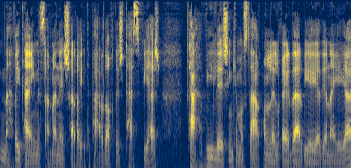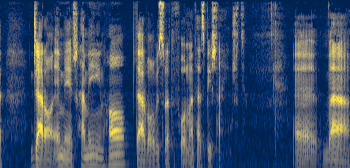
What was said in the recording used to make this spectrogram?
نحوه تعیین سمنش شرایط پرداختش تصفیهش تحویلش اینکه مستحقان للغیر در بیاید یا نیاید جرائمش همه اینها در واقع به صورت فرمت از پیش تعیین شد. و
